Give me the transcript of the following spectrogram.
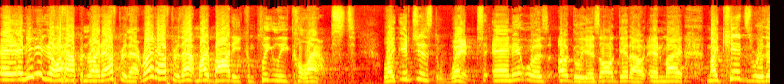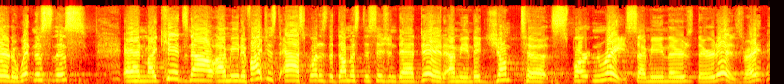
And, and you need to know what happened right after that. Right after that my body completely collapsed like it just went, and it was ugly as all get out. And my, my kids were there to witness this. And my kids now, I mean, if I just ask what is the dumbest decision dad did, I mean, they jump to Spartan race. I mean, there's, there it is, right?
